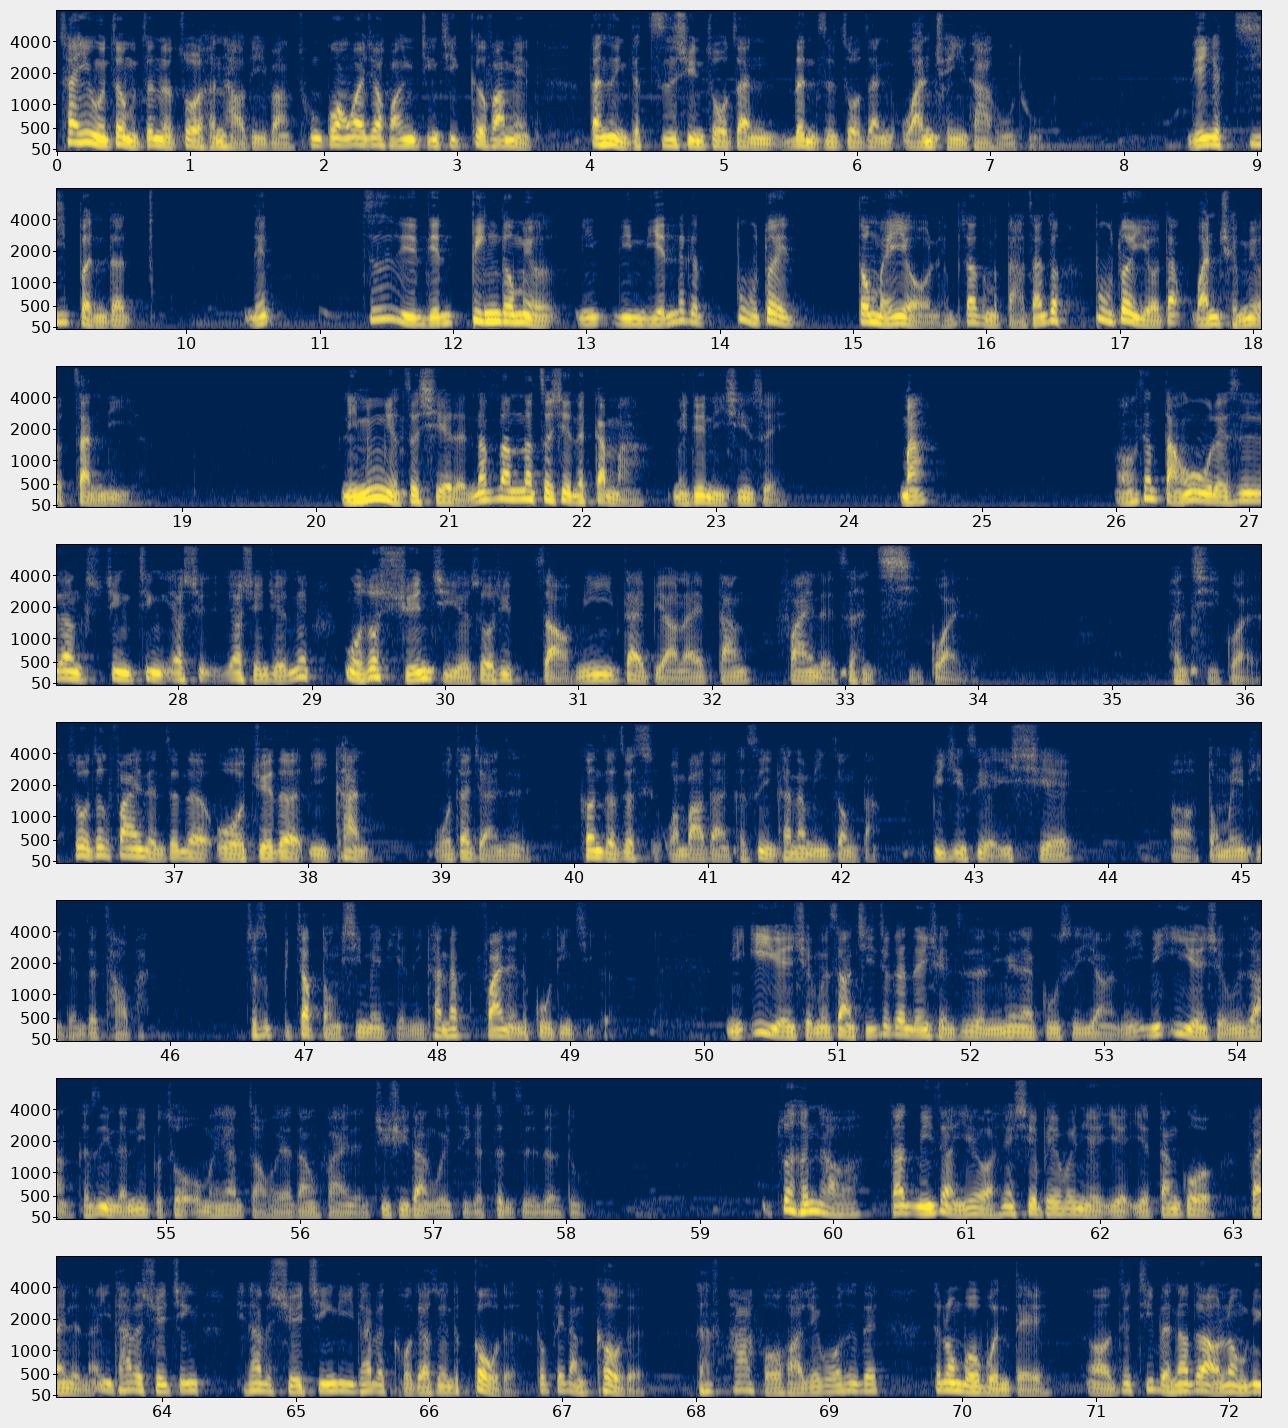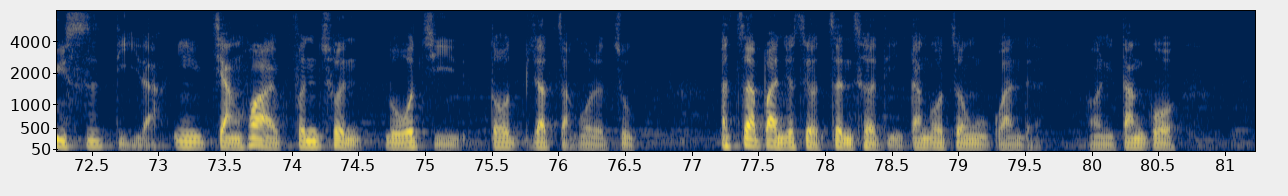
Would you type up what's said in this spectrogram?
蔡英文政府真的做了很好的地方，从国防、外交、防疫、经济各方面，但是你的资讯作战、认知作战完全一塌糊涂，连一个基本的，连就是你连兵都没有，你你连那个部队都没有，你不知道怎么打仗，就部队有，但完全没有战力。你明明有这些人，那那那这些人在干嘛？每天领薪水吗？哦，像党务的是让进进要选要选举，那我说选举有时候去找民意代表来当发言人是很奇怪的，很奇怪的。所以我这个发言人真的，我觉得你看，我再讲一次，柯文哲这是王八蛋。可是你看他民众党，毕竟是有一些呃懂媒体的人在操盘，就是比较懂新媒体的。你看他发言人的固定几个。你议员选不上，其实就跟人选之人里面的故事一样。你你议员选不上，可是你能力不错，我们要找回来当发言人，继续让维持一个政治的热度，这很好啊。但民进党也有啊，像谢培文也也也当过发言人啊，以他的学经，以他的学经历，他的口条声都够的，都非常够的。但是哈佛法学博士的这种没问题哦，这基本上都要有那种律师底啦，你讲话分寸逻辑都比较掌握得住。啊，再不然就是有政策底，当过政务官的。哦，你当过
